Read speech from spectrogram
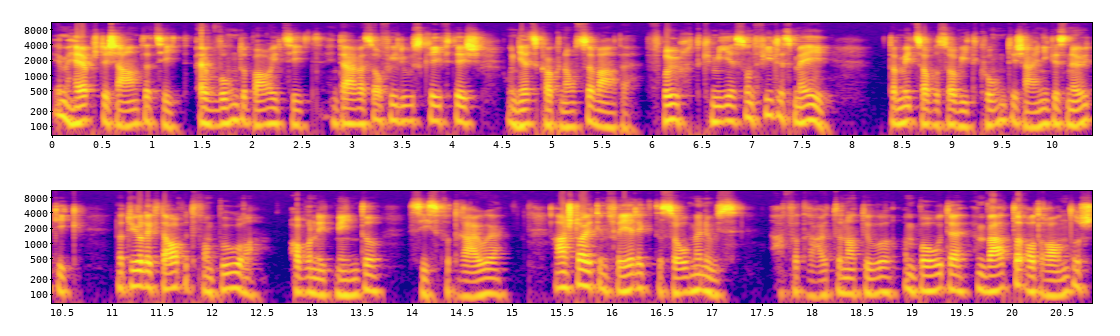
Im Herbst ist Erntezeit, eine wunderbare Zeit, in der so viel ausgereift ist und jetzt kann genossen werden. Früchte, Gemüse und vieles mehr. Damit es aber so weit kommt, ist einiges nötig. Natürlich die Arbeit vom Bauer, aber nicht minder sein Vertrauen. Steht im Frühling der Samen aus. Vertraut der Natur, dem Boden, dem Wetter oder anders,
